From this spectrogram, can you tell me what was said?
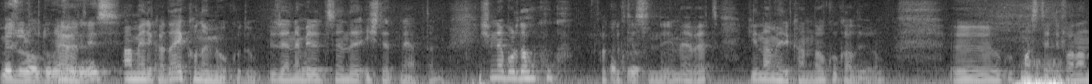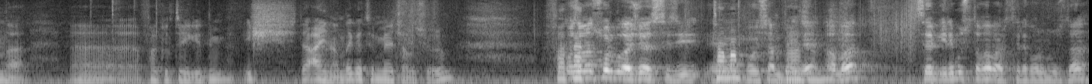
mezun olduğunu evet, dediniz. Amerika'da ekonomi okudum. Üzerine bir sene de işletme yaptım. Şimdi burada hukuk fakültesindeyim. Evet. Yine Amerikan'da hukuk alıyorum. Ee, hukuk masterli falan da e, fakülteye girdim. İş de aynı anda götürmeye çalışıyorum. O Fakat zaman sorgulayacağız sizi Tamam, e, Boysan daha Bey'le ama sevgili Mustafa var telefonumuzda.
